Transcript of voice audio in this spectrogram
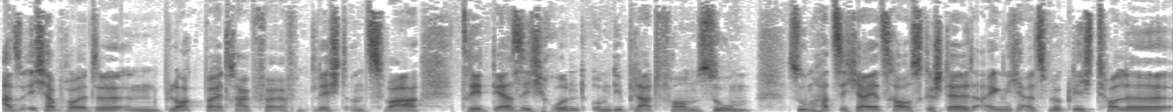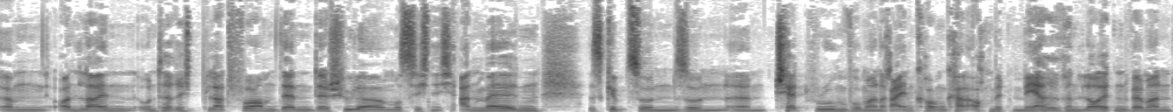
also ich habe heute einen Blogbeitrag veröffentlicht und zwar dreht der sich rund um die Plattform Zoom. Zoom hat sich ja jetzt rausgestellt eigentlich als wirklich tolle ähm, Online-Unterricht-Plattform, denn der Schüler muss sich nicht anmelden. Es gibt so ein, so ein ähm, Chatroom, wo man reinkommen kann, auch mit mehreren Leuten. Wenn man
